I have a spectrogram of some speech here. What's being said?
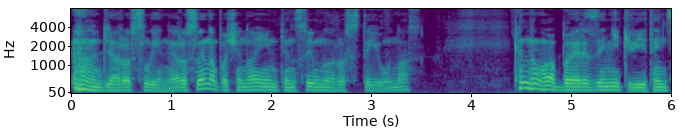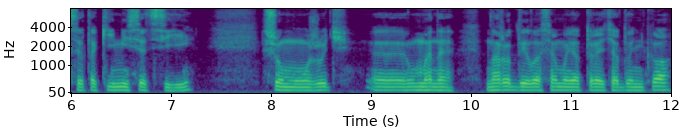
для рослини. Рослина починає інтенсивно рости у нас. Ну, а березень і квітень це такі місяці, що можуть. Е, у мене народилася моя третя донька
